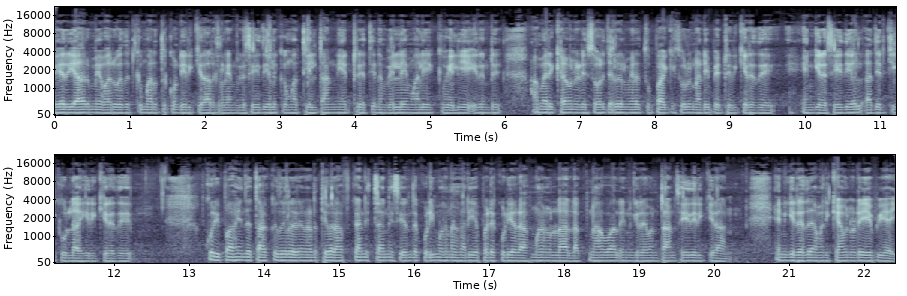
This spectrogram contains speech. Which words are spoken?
வேறு யாருமே வருவதற்கு மறுத்து கொண்டிருக்கிறார்கள் என்ற செய்திகளுக்கு மத்தியில் தான் நேற்றைய தினம் வெள்ளை மாளிகைக்கு வெளியே இருந்து அமெரிக்காவினுடைய சோல்ஜர்கள் மேலே துப்பாக்கி சூடு நடைபெற்றிருக்கிறது என்கிற செய்திகள் அதிர்ச்சிக்கு உள்ளாகியிருக்கிறது. குறிப்பாக இந்த தாக்குதல்களை நடத்தியவர் ஆப்கானிஸ்தானை சேர்ந்த குடிமகனாக அறியப்படக்கூடிய ரஹ்மானுல்லா லக்னாவால் என்கிறவன் தான் செய்திருக்கிறான் என்கிறது அமெரிக்காவினுடைய ஏபிஐ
